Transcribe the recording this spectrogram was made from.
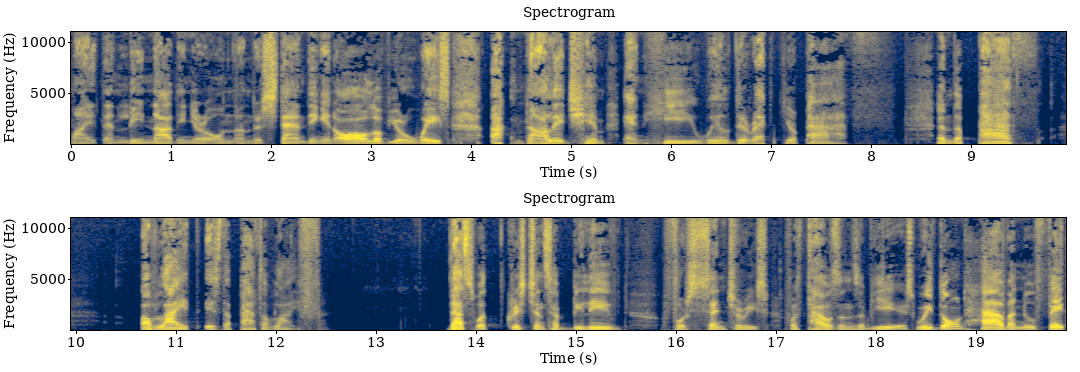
might and lean not in your own understanding. In all of your ways, acknowledge Him, and He will direct your path. And the path of light is the path of life. That's what Christians have believed for centuries, for thousands of years. We don't have a new faith.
